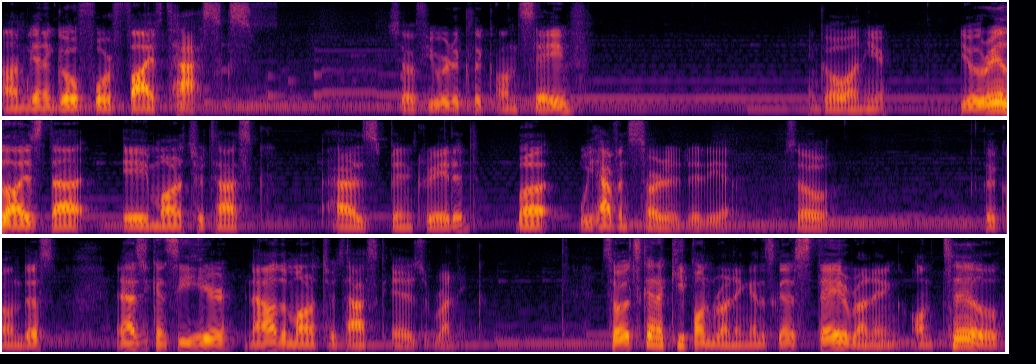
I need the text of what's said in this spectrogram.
I'm going to go for five tasks. So if you were to click on save and go on here, you'll realize that a monitor task has been created, but we haven't started it yet. So click on this. And as you can see here, now the monitor task is running. So it's going to keep on running and it's going to stay running until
